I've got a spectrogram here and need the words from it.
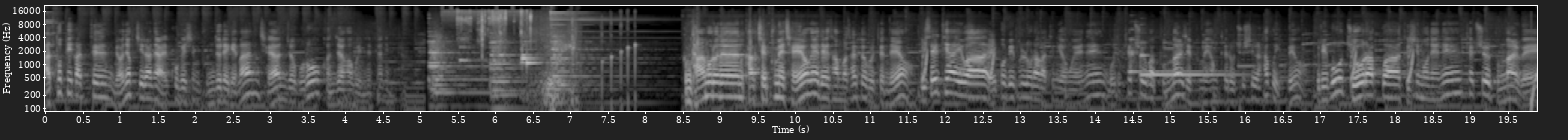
아토피 같은 면역 질환을 앓고 계신 분들에게만 제한적으로 권장하고 있는 편입니다. 그럼 다음으로는 각 제품의 제형에 대해서 한번 살펴볼 텐데요. 이 셀티아이와 엘포비 플로라 같은 경우에는 모두 캡슐과 분말 제품의 형태로 출시를 하고 있고요. 그리고 듀오락과 드시몬에는 캡슐 분말 외에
